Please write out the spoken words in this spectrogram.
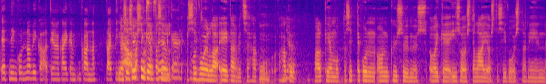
Että niin kuin navigaatio ja kaiken kannattaa pitää No siis yksinkertaisilla sivuilla mutta... ei tarvitse haku, mm. haku palkkion, mutta sitten kun on kysymys oikein isoista, laajoista sivuista, niin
